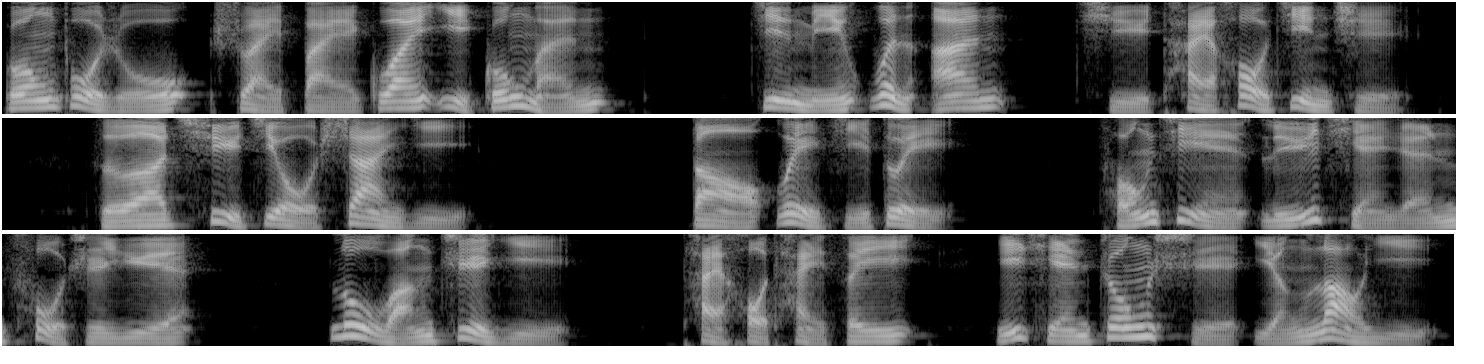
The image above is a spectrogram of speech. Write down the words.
公不如率百官诣宫门，进明问安，取太后进旨，则去就善矣。道未及对，从进屡遣人促之曰：“陆王至矣，太后太妃已遣中使迎烙矣，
